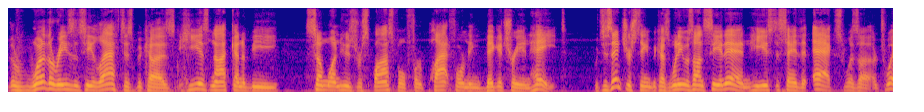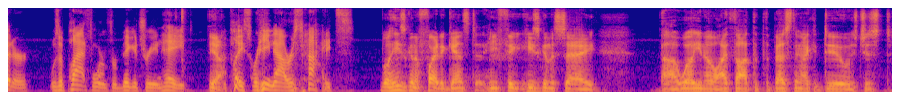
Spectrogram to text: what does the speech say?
the one of the reasons he left is because he is not going to be someone who's responsible for platforming bigotry and hate. Which is interesting because when he was on CNN, he used to say that X was a or Twitter was a platform for bigotry and hate, Yeah. the place where he now resides. Well, he's going to fight against it. He fig- he's going to say, uh, "Well, you know, I thought that the best thing I could do is just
